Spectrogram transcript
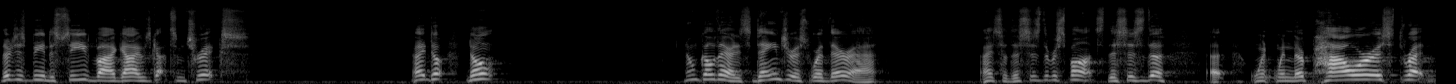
They're just being deceived by a guy who's got some tricks. Right? Don't, don't, don't go there. It's dangerous where they're at. So this is the response. This is the, uh, when, when their power is threatened,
